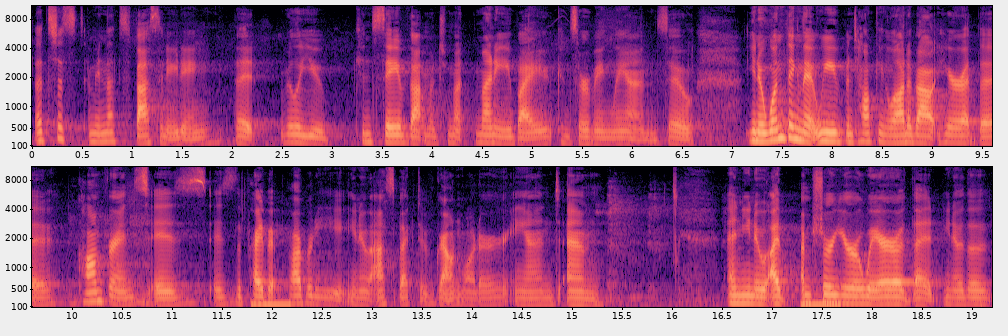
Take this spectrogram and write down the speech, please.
That's just, I mean, that's fascinating that really you can save that much mo- money by conserving land. So you know, one thing that we've been talking a lot about here at the conference is is the private property, you know, aspect of groundwater, and um, and you know, I, am sure you're aware that you know the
